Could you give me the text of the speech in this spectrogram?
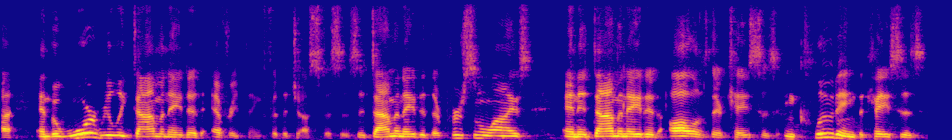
uh, and the war really dominated everything for the justices. It dominated their personal lives and it dominated all of their cases, including the cases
